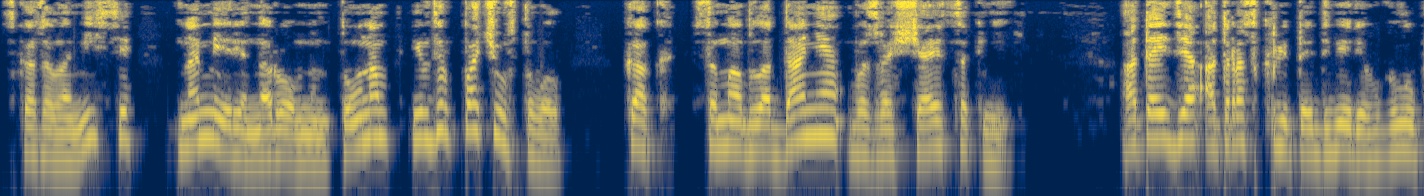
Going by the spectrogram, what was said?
сказала Мисси намеренно ровным тоном и вдруг почувствовал, как самообладание возвращается к ней. Отойдя от раскрытой двери вглубь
